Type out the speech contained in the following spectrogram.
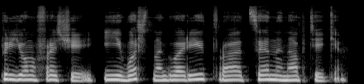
приемов врачей. И вот что она говорит про цены на аптеке.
